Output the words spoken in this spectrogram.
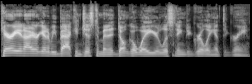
Terry and I are going to be back in just a minute. Don't go away. You're listening to Grilling at the Green.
